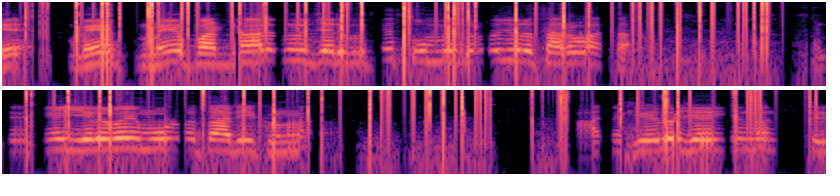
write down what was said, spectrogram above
ఏ మే మే పద్నాలుగున జరిగితే తొమ్మిది రోజుల తర్వాత అంటే మే ఇరవై మూడో తారీఖున ఆయనకి ఏదో జరిగిందంటే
